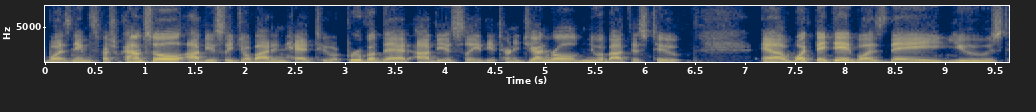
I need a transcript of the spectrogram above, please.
was named the special counsel. Obviously, Joe Biden had to approve of that. Obviously, the attorney general knew about this too uh, what they did was they used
